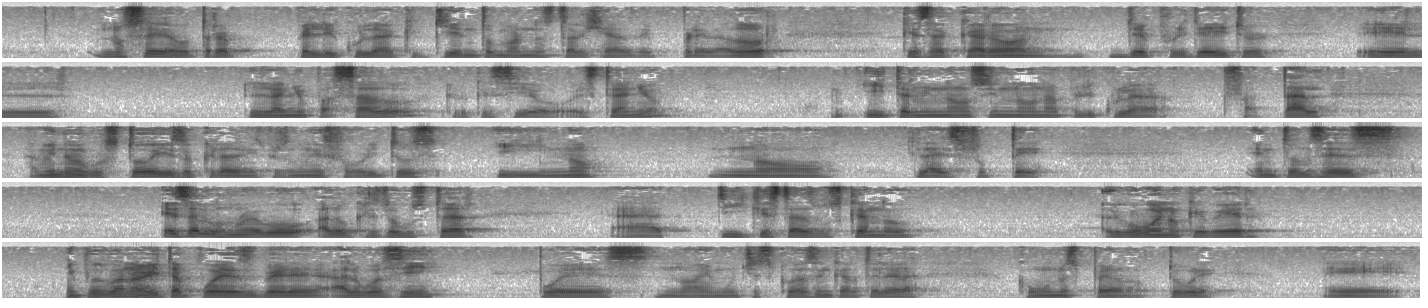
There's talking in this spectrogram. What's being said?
no sé, otra película que quieren tomar nostalgia de Predador, que sacaron The Predator el, el año pasado, creo que sí, o este año, y terminó siendo una película fatal. A mí no me gustó y eso que era de mis personajes favoritos y no, no la disfruté. Entonces, es algo nuevo, algo que les va a gustar a ti que estás buscando algo bueno que ver. Y pues bueno, ahorita puedes ver algo así, pues no hay muchas cosas en cartelera, como uno espera en octubre. Eh,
